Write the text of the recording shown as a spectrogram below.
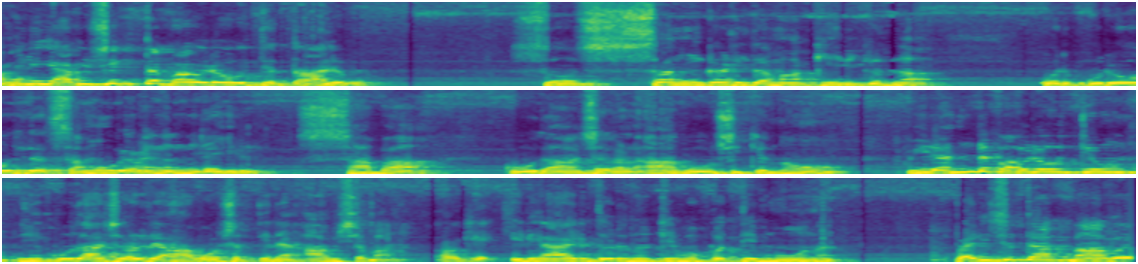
അങ്ങനെ ഈ അഭിഷിക്ത പൗരോഹിത്യത്താലും സുസംഘടിതമാക്കിയിരിക്കുന്ന ഒരു പുരോഹിത സമൂഹം എന്ന നിലയിൽ സഭ കൂതാശകൾ ആഘോഷിക്കുന്നു. ഈ രണ്ട് പൗരോഹിത്യവും ഈ കൂതാശകളുടെ ആഘോഷത്തിന് ആവശ്യമാണ്. ഓക്കെ ഇനി ആയിരത്തി ഒരുന്നൂറ്റി മുപ്പത്തി മൂന്ന് പരിശുദ്ധാത്മാവ്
